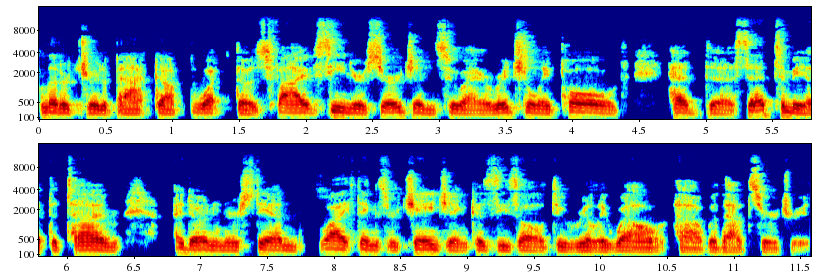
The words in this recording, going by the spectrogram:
literature to back up what those five senior surgeons who I originally polled had uh, said to me at the time. I don't understand why things are changing because these all do really well uh, without surgery.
